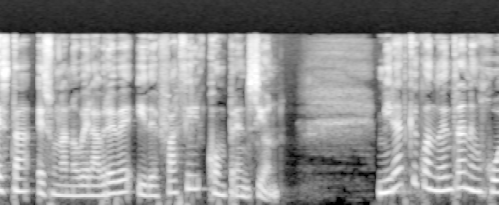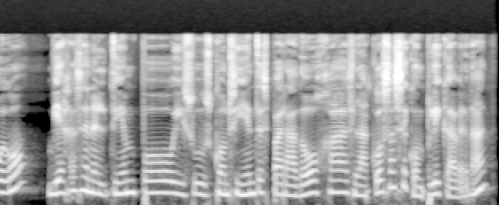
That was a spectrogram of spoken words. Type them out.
Esta es una novela breve y de fácil comprensión. Mirad que cuando entran en juego viajes en el tiempo y sus consiguientes paradojas, la cosa se complica, ¿verdad?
